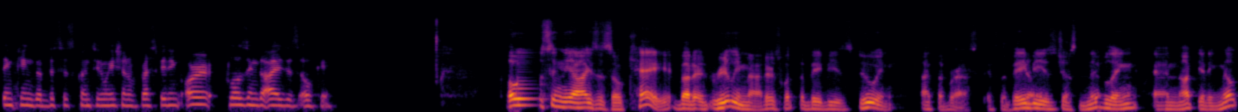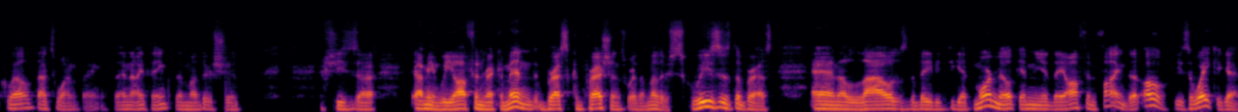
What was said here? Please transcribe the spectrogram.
thinking that this is continuation of breastfeeding or closing the eyes is okay. Closing the eyes is okay, but it really matters what the baby is doing at the breast. If the baby is just nibbling and not getting milk well, that's one thing. Then I think the mother should, if she's, uh, I mean, we often recommend breast compressions where the mother squeezes the breast and allows the baby to get more milk. And they often find that, oh, he's awake again.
